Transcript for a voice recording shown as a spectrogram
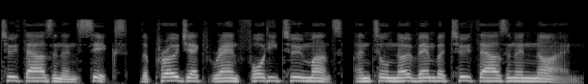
2006, the project ran 42 months, until November 2009.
